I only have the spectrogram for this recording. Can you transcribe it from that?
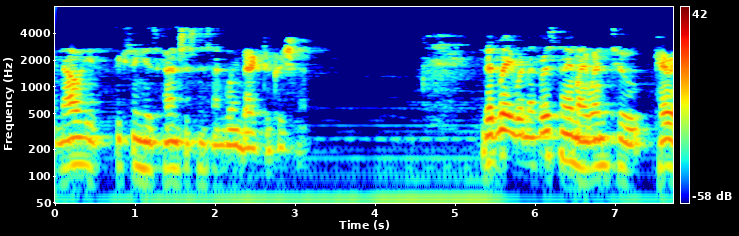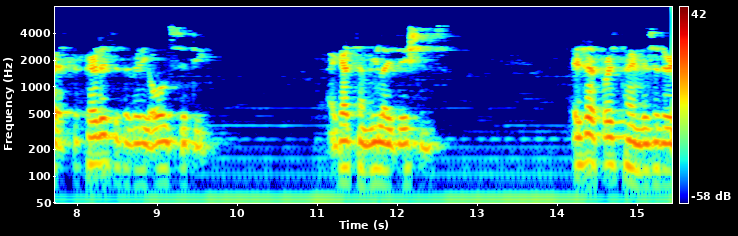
And now he's fixing his consciousness on going back to Krishna. That way, when the first time I went to Paris, because Paris is a very old city, I got some realizations as a first time visitor,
